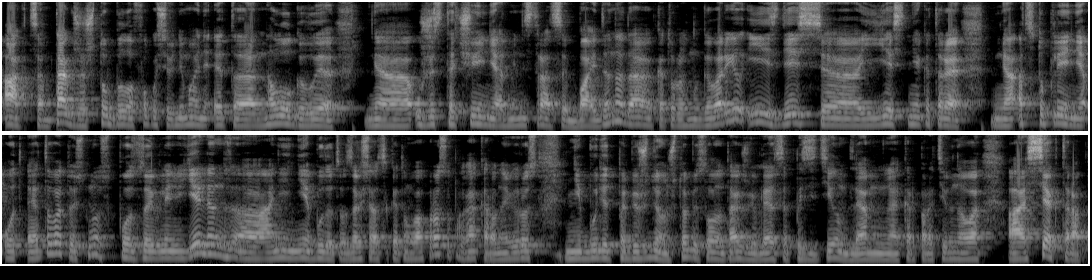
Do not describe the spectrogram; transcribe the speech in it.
акциям. Также, что было в фокусе внимания, это налоговые э, ужесточения администрации Байдена, да, о которых он говорил. И здесь э, есть некоторое отступление от этого. То есть, ну, по заявлению Елен, э, они не будут возвращаться к этому вопросу, пока коронавирус не будет побежден, что, безусловно, также является позитивом для корпоративного а, сектора.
